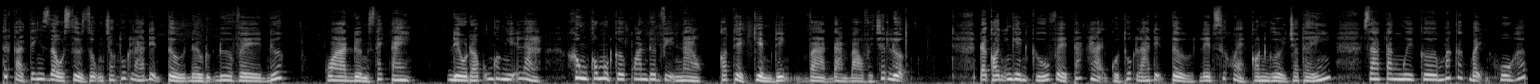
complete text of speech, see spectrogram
Tất cả tinh dầu sử dụng trong thuốc lá điện tử đều được đưa về nước qua đường sách tay. Điều đó cũng có nghĩa là không có một cơ quan đơn vị nào có thể kiểm định và đảm bảo về chất lượng. Đã có những nghiên cứu về tác hại của thuốc lá điện tử lên sức khỏe con người cho thấy gia tăng nguy cơ mắc các bệnh hô hấp,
